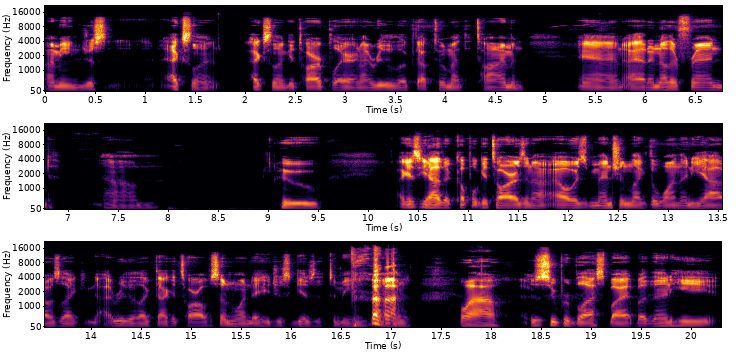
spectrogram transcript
I mean, just excellent, excellent guitar player, and I really looked up to him at the time, and and I had another friend, um, who, I guess he had a couple guitars, and I, I always mentioned like the one that he had. I was like, I really like that guitar. All of a sudden, one day he just gives it to me. Wow. I was super blessed by it. But then he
